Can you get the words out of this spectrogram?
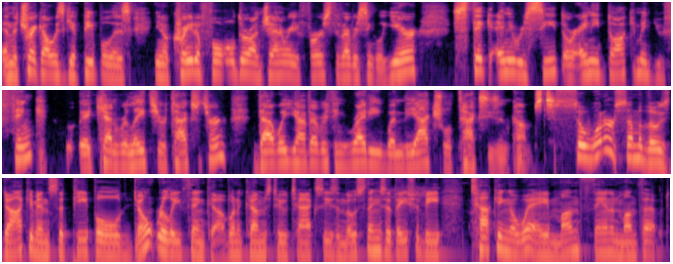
And the trick I always give people is, you know, create a folder on January 1st of every single year, stick any receipt or any document you think it can relate to your tax return. That way, you have everything ready when the actual tax season comes. So, what are some of those documents that people don't really think of when it comes to tax season? Those things that they should be tucking away month in and month out?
